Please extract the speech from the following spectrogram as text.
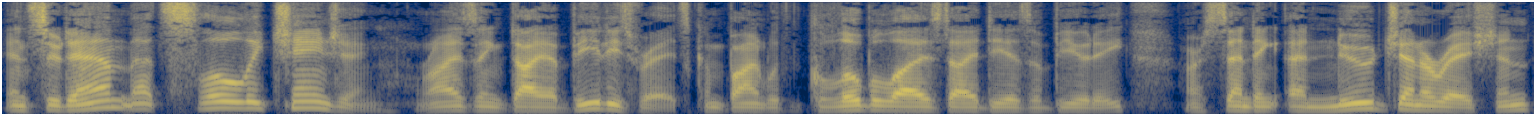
In Sudan, that's slowly changing. Rising diabetes rates combined with globalized ideas of beauty are sending a new generation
